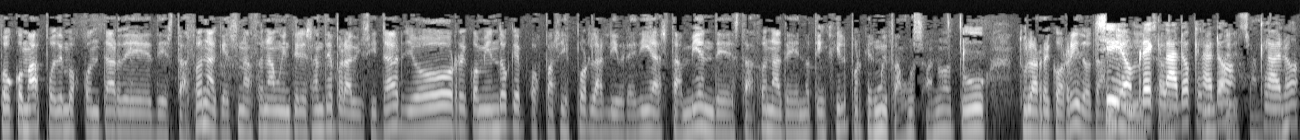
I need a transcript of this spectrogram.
poco más podemos contar de, esta zona, que es una zona muy interesante para visitar. Yo recomiendo que os paséis por las librerías también de esta zona de Notting Hill, porque es muy famosa, ¿no? Tú, tú lo has recorrido también. Sí, hombre, claro, claro, claro.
